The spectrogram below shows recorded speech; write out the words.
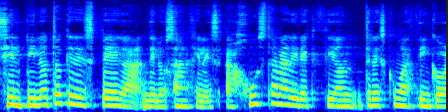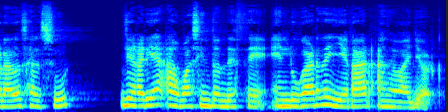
Si el piloto que despega de Los Ángeles ajusta la dirección 3,5 grados al sur, llegaría a Washington DC en lugar de llegar a Nueva York.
